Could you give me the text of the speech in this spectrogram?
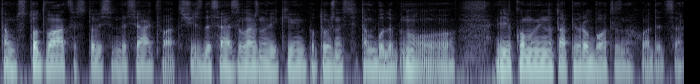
Там 120, 180 Вт, 60, залежно в якій він потужності там буде, ну, в якому він етапі роботи знаходиться.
